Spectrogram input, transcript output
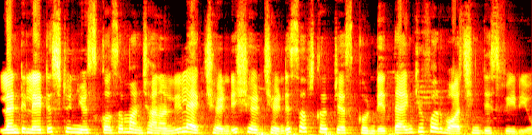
ఇలాంటి లేటెస్ట్ న్యూస్ కోసం మన ఛానల్ని లైక్ చేయండి షేర్ చేయండి సబ్స్క్రైబ్ చేసుకోండి. Thank you for watching this video.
